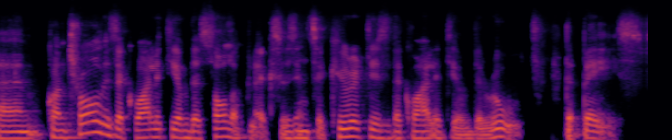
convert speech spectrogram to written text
um, control is a quality of the solar plexus insecurity is the quality of the root the base.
